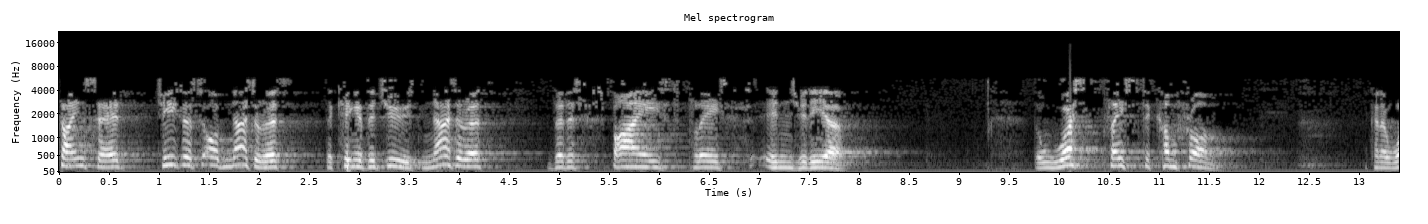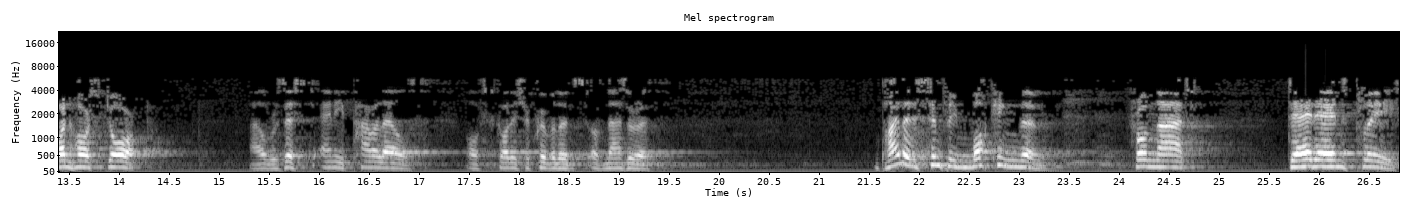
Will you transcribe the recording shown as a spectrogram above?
sign said, Jesus of Nazareth, the King of the Jews. Nazareth, the despised place in Judea. The worst place to come from. A kind of one horse dorp I'll resist any parallels of Scottish equivalents of Nazareth. Pilate is simply mocking them from that dead end place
